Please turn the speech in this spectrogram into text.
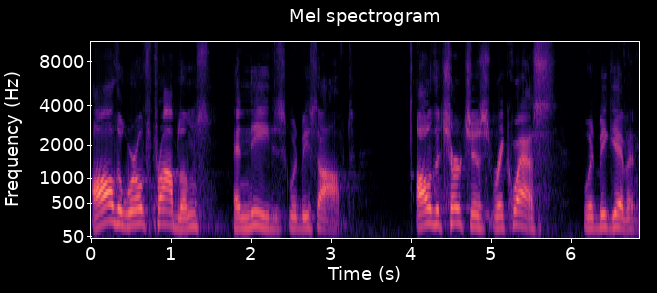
All the world's problems and needs would be solved. All of the church's requests would be given.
